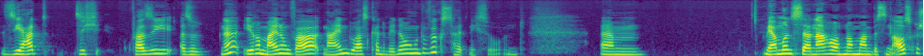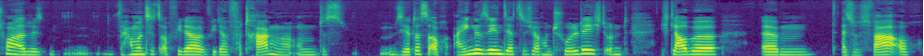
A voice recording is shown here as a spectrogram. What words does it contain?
sie hat sich quasi, also ne, ihre Meinung war, nein, du hast keine Behinderung, du wirkst halt nicht so. Und ähm, wir haben uns danach auch noch mal ein bisschen ausgesprochen, also wir haben uns jetzt auch wieder wieder vertragen. Und das, sie hat das auch eingesehen, sie hat sich auch entschuldigt. Und ich glaube, ähm, also es war auch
